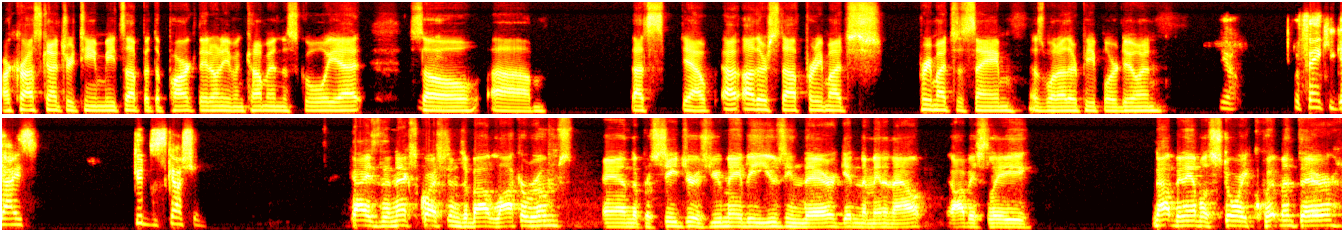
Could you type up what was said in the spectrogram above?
Our cross country team meets up at the park. They don't even come in the school yet. So um, that's yeah. o- Other stuff pretty much pretty much the same as what other people are doing. Yeah. Well, thank you guys. Good discussion. Guys, the next question is about locker rooms and the procedures you may be using there, getting them in and out. Obviously, not being able to store equipment there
